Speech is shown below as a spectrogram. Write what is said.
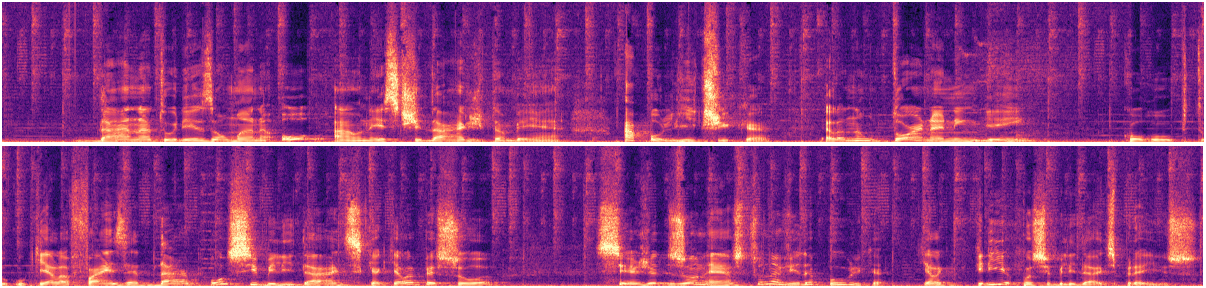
da natureza humana, ou a honestidade também é. A política ela não torna ninguém corrupto. O que ela faz é dar possibilidades que aquela pessoa seja desonesto na vida pública, que ela cria possibilidades para isso.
